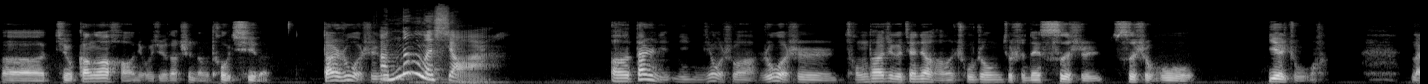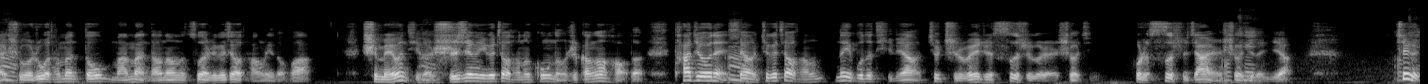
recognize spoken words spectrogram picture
呃，就刚刚好，你会觉得是能透气的。当然，如果是、啊，那么小啊？呃，但是你你你听我说啊，如果是从他这个建教堂的初衷，就是那四十四十户业主来说，如果他们都满满当当的坐在这个教堂里的话，是没问题的。嗯实行一个教堂的功能是刚刚好的，它就有点像这个教堂内部的体量就只为这四十个人设计，或者四十家人设计的一样。这个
